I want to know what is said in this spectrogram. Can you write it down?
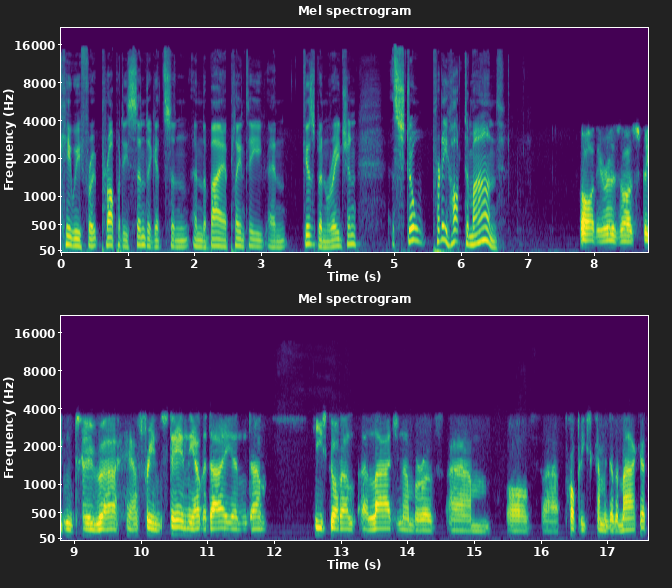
kiwi fruit property syndicates in, in the Bay of Plenty and Gisborne region. Still pretty hot demand. Oh, there is. I was speaking to uh, our friend Stan the other day, and um, he's got a, a, large number of um, of uh, properties coming to the market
